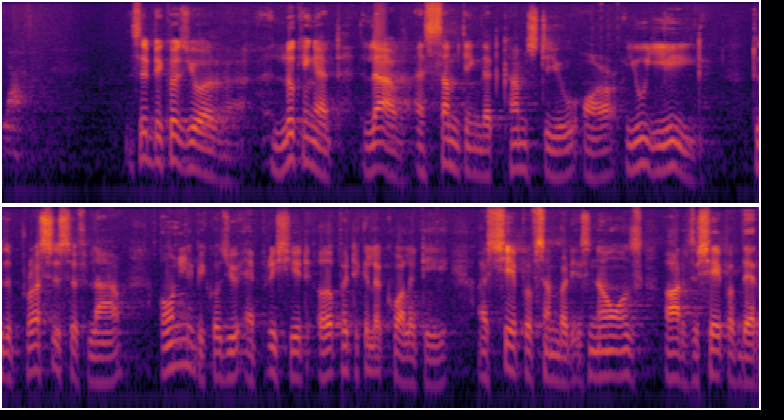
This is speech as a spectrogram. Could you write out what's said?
love? See, because you are uh, looking at love as something that comes to you or you yield to the process of love only because you appreciate a particular quality, a shape of somebody's nose or the shape of their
